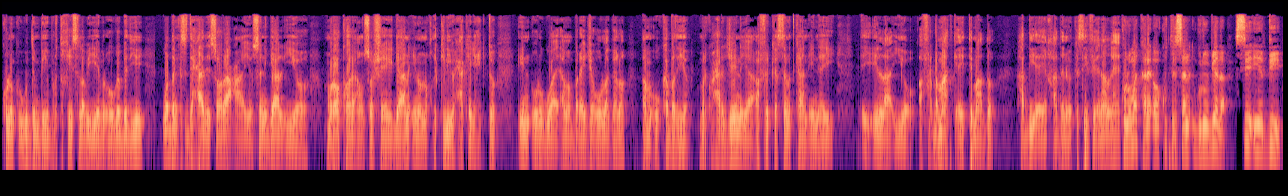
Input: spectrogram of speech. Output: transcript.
kulanka ugu dambeeyay burtuqiis laba iyo eber ooga badiyey wadanka saddexaad ee soo raacayo senegal iyo morocco hore aan u soo sheegay gaana inuu noqdo keliya waxaa kaga xigto in uruguay ama bareejo uu la galo ama uu ka badiyo. Marka waxaan rajeynayaa africa sanadkan in ay ilaa iyo afardhamaadka ay timaado haddii ay qaadan way ka sii ficnaan lahayd. Kulamo kale oo ku tirsan guruubyada c iyo d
